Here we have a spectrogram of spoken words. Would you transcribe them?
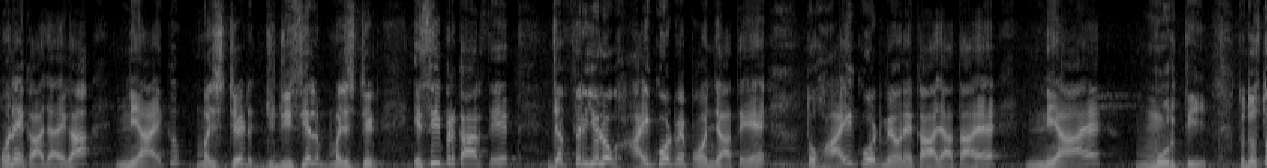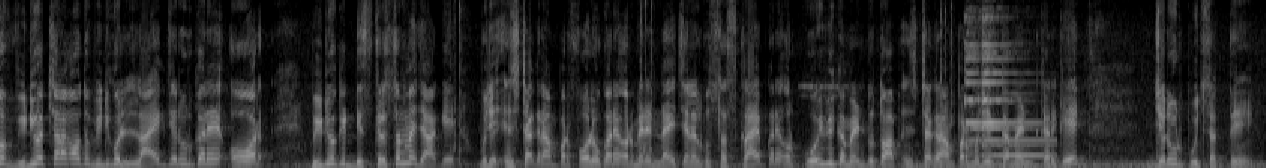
उन्हें कहा जाएगा न्यायिक मजिस्ट्रेट जुडिशियल मजिस्ट्रेट इसी प्रकार से जब फिर ये लोग हाई कोर्ट में पहुँच जाते हैं तो हाई कोर्ट में उन्हें कहा जाता है न्याय मूर्ति तो दोस्तों, वीडियो अच्छा लगा हो तो वीडियो को लाइक ज़रूर करें और वीडियो की डिस्क्रिप्शन में जाके मुझे इंस्टाग्राम पर फॉलो करें और मेरे नए चैनल को सब्सक्राइब करें और कोई भी कमेंट हो तो आप इंस्टाग्राम पर मुझे कमेंट करके ज़रूर पूछ सकते हैं।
